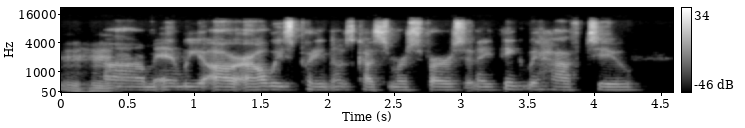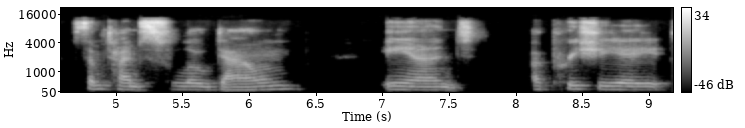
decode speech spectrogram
Mhm. Um, and we are always putting those customers first. And I think we have to sometimes slow down and appreciate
